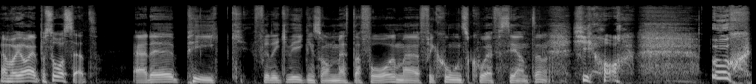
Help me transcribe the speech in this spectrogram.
än vad jag är på så sätt. Är det peak Fredrik Wikingsson-metafor med friktionskoefficienten? Ja, usch!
